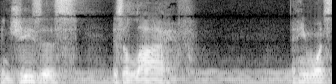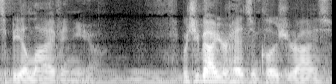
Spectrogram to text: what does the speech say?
and Jesus is alive, and he wants to be alive in you. Would you bow your heads and close your eyes?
